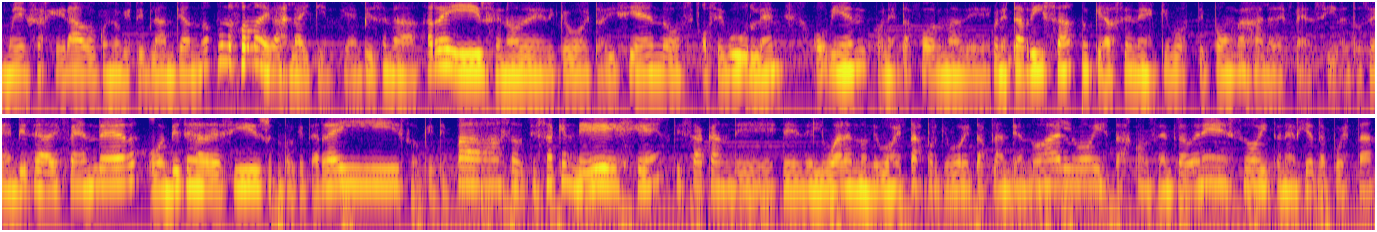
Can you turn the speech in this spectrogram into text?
muy exagerado con lo que estoy planteando? Una forma de gaslighting, que empiecen a, a reírse ¿no? de, de, que vos estás diciendo o, o se burlen, o bien con esta forma de, con esta risa, lo que hacen es que vos te pongas a la defensiva. Entonces empieces a defender o empieces a decir por qué te reís o qué te pasa, te saquen de eje, te sacan de, de, del lugar en donde vos estás porque vos estás planteando algo y estás concentrado en eso y tu energía está puesta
